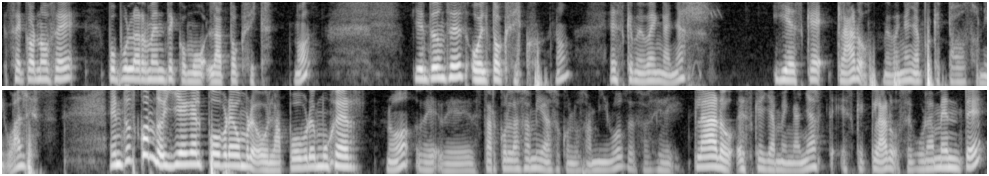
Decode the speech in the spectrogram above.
se conoce popularmente como la tóxica, ¿no? Y entonces, o el tóxico, ¿no? Es que me va a engañar. Y es que, claro, me va a engañar porque todos son iguales. Entonces, cuando llega el pobre hombre o la pobre mujer ¿no? De, estar con las amigas o con los amigos, es así de, claro, es que ya me engañaste, es que claro, seguramente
